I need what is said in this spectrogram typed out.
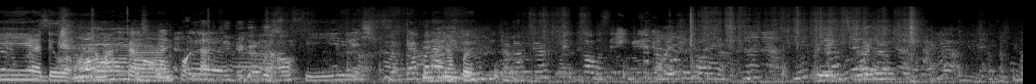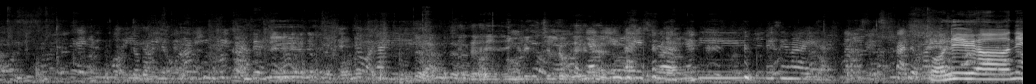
Ni ada buat makan-makan Pot lah Kat office Ini apa? Oh ni uh, ni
